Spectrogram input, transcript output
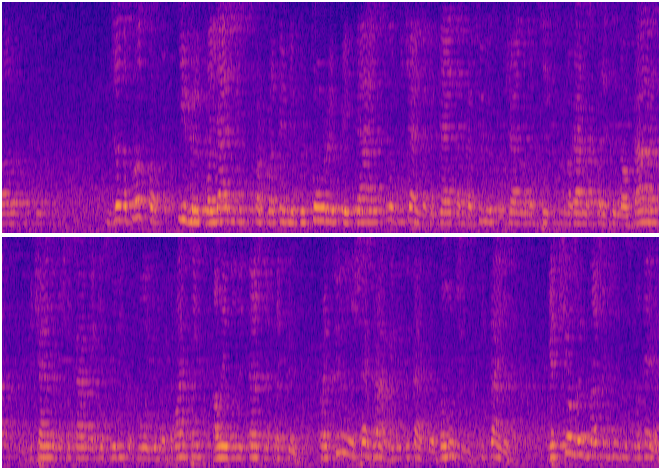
Е, вже не просто ігри в лояльність, в корпоративні культури, в KPI. Ну, звичайно, KPI не працюють, звичайно, ми всі намагаємося перейти на OKR, звичайно, ми шукаємо якісь нові технології мотивації, але вони теж не працюють. Працює лише гра, гейміфікація, залученість, цікавість. Якщо ми в наших бізнес-моделях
